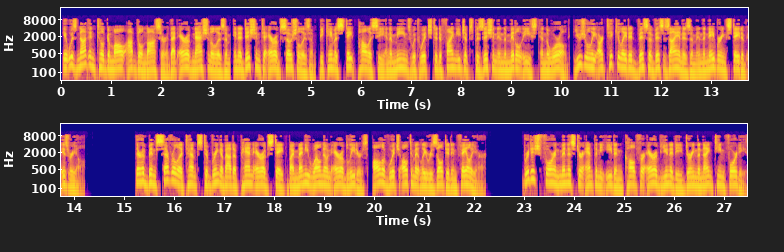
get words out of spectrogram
It was not until Gamal Abdel Nasser that Arab nationalism in addition to Arab socialism became a state policy and a means with which to define Egypt's position in the Middle East and the world, usually articulated vis-a-vis -vis Zionism in the neighboring state of Israel. There have been several attempts to bring about a pan-Arab state by many well-known Arab leaders, all of which ultimately resulted in failure. British Foreign Minister Anthony Eden called for Arab unity during the 1940s,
